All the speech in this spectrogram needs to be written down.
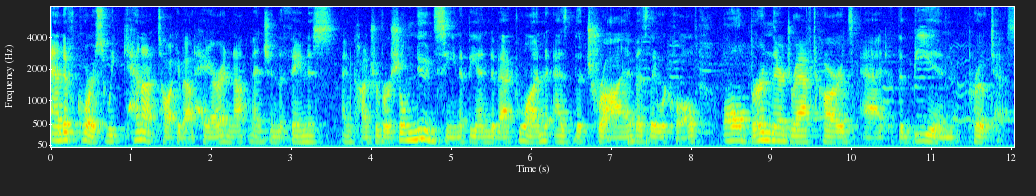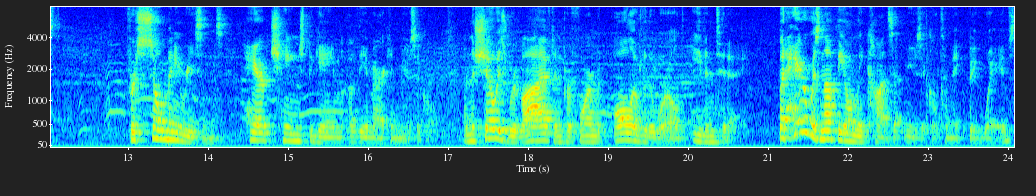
And of course, we cannot talk about Hair and not mention the famous and controversial nude scene at the end of Act 1 as the tribe, as they were called, all burn their draft cards at the Be In protest. For so many reasons, Hair changed the game of the American musical, and the show is revived and performed all over the world, even today. But Hair was not the only concept musical to make big waves.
